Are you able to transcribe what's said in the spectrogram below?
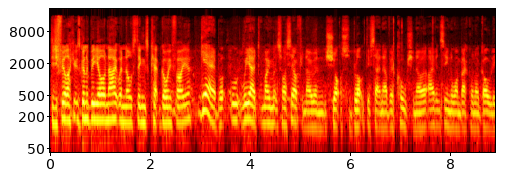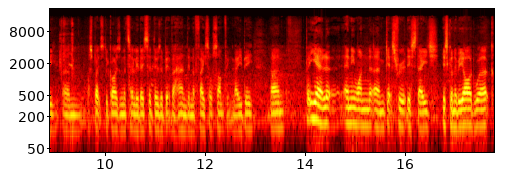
did you feel like it was going to be your night when those things kept going for you? Yeah, but we had moments ourselves, you know, and shots blocked this, that, and the other. Of course, you know, I haven't seen the one back on our goalie. Um, I spoke to the guys on the telly. They said there was a bit of a hand in the face or something, maybe. Um, but yeah, look, anyone um, gets through at this stage, it's going to be hard work,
